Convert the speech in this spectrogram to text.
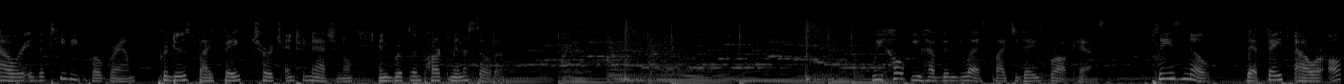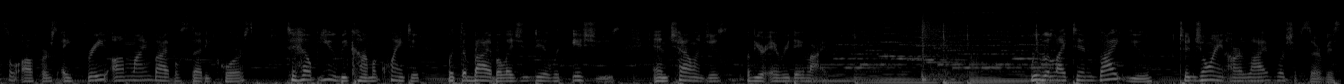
Hour is a TV program produced by Faith Church International in Brooklyn Park, Minnesota. We hope you have been blessed by today's broadcast. Please note that Faith Hour also offers a free online Bible study course to help you become acquainted with the Bible as you deal with issues and challenges of your everyday life. We would like to invite you to join our live worship service.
